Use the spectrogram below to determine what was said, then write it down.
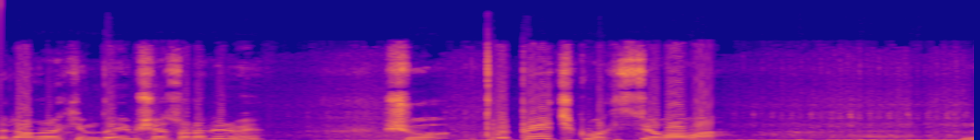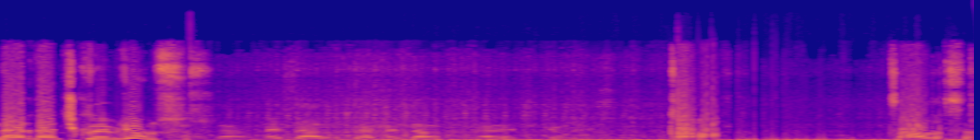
Selamünaleyküm. Dayı bir şey sorabilir miyim? Şu tepeye çıkmak istiyorum ama. Nereden çıkılıyor biliyor musun? Oradan mezarlık var. Mezarlık nereye çıkabilirsin? Tamam. Sağ olasın.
